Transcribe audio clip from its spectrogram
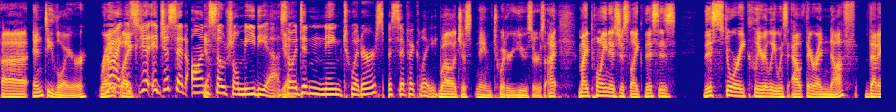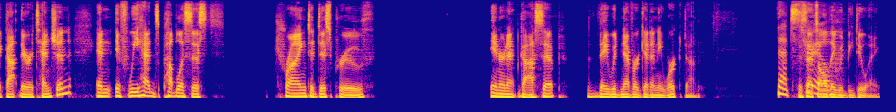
uh, Enty lawyer, right? Like, it's ju- it just said on Yeah. social media, so Yeah. it didn't name Twitter specifically. well, it just named Twitter users. I my point is just like this is this story clearly was out there enough that it got their attention, and if we had publicists trying to disprove internet gossip, they would never get any work done. That's because that's all they would be doing.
